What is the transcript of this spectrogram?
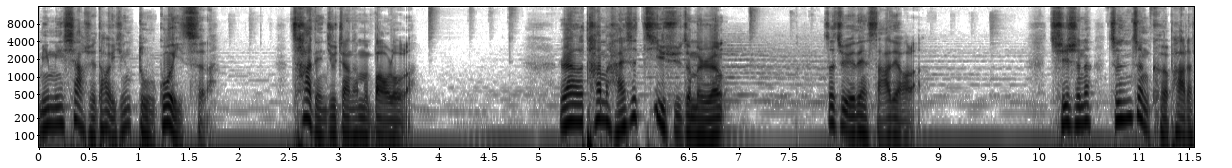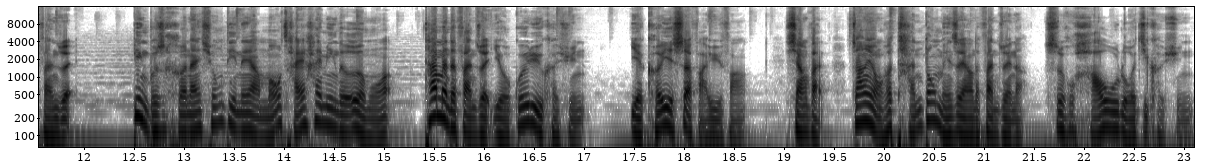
明明下水道已经堵过一次了，差点就将他们暴露了。然而他们还是继续这么扔，这就有点傻屌了。其实呢，真正可怕的犯罪，并不是河南兄弟那样谋财害命的恶魔，他们的犯罪有规律可循，也可以设法预防。相反，张勇和谭冬梅这样的犯罪呢，似乎毫无逻辑可循，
